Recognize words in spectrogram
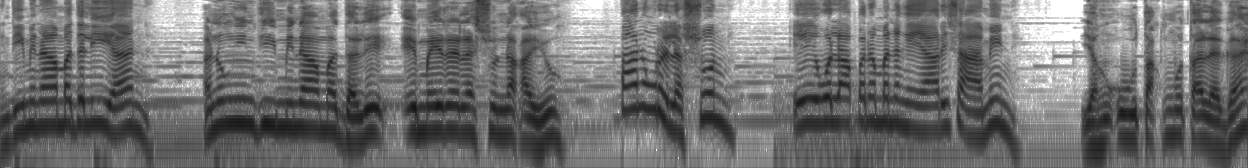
hindi minamadali yan. Anong hindi minamadali? Eh may relasyon na kayo. Paanong relasyon? Eh wala pa naman nangyayari sa amin. Yang utak mo talaga?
